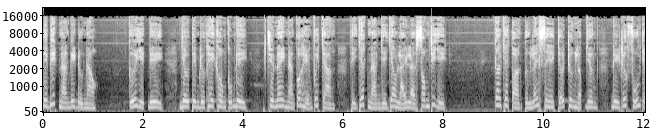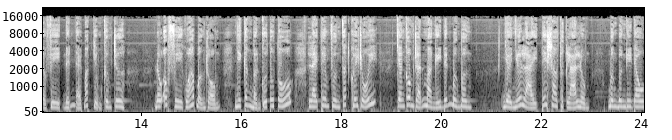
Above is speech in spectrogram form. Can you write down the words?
thì biết nàng đi đường nào. Cứ việc đi Giờ tìm được hay không cũng đi Chiều nay nàng có hẹn với chàng Thì dắt nàng về giao lại là xong chứ gì Cao Gia Toàn tự lái xe chở Trương Lập Dân đi rước Phú và Phi đến Đại Bắc dùng cơm trưa. Đầu óc Phi quá bận rộn vì căn bệnh của Tố Tố, lại thêm phương cách khuấy rối. Chàng không rảnh mà nghĩ đến Bân Bân. Giờ nhớ lại thế sao thật lạ lùng. Bân Bân đi đâu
